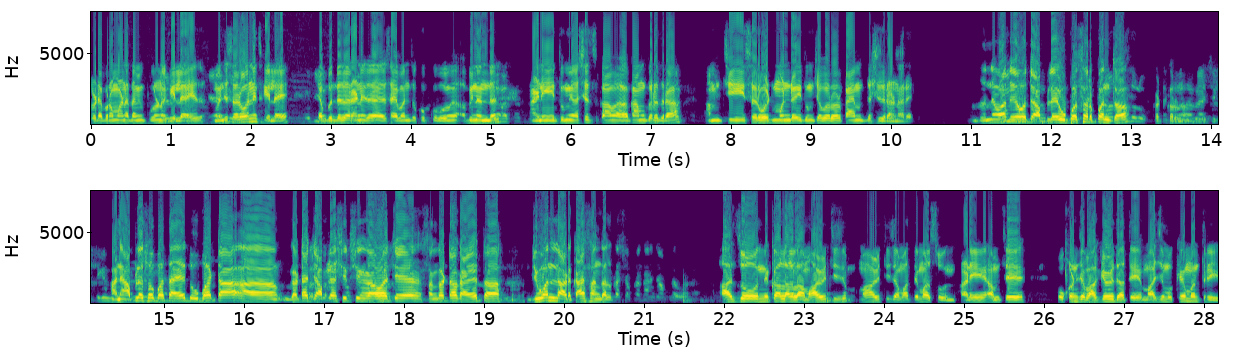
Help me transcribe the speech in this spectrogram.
थोड्या प्रमाणात आम्ही पूर्ण केलं आहे. म्हणजे सर्वांनीच केलं आहे. त्याबद्दल राणे साहेबांचं खूप खूप अभिनंदन आणि तुम्ही असेच काम काम करत राहा. आमची ही सर्व मंडळी तुमच्या बरोबर कायम तशीच राहणार आहे धन्यवाद हे होते आपले उपसरपंच कट करून आणि आपल्यासोबत आहेत उभाटा अ, गटाचे आपल्या शिरशिंग गावाचे संघटक आहेत जीवन लाड काय सांगाल कशा प्रकारचे आपल्या भावना आहेत? आज जो निकाल लागला महायुती महायुतीच्या माध्यमातून आणि आमचे कोकणचे भाग्यविधाते माजी मुख्यमंत्री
